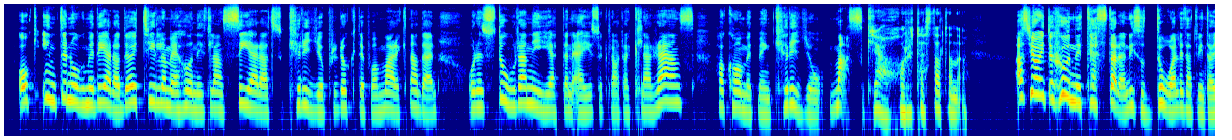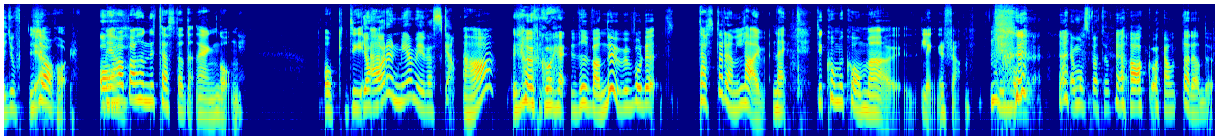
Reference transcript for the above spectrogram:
och inte nog med det då, det har ju till och med hunnit lanserats kryoprodukter på marknaden. Och den stora nyheten är ju såklart att Clarence har kommit med en kryomask. Ja, har du testat den nu? Alltså jag har inte hunnit testa den, det är så dåligt att vi inte har gjort det. Jag har. Åh. jag har bara hunnit testa den en gång. Och det Jag är... har den med mig i väskan. Ja, jag går he- vi var nu, vi borde testa den live. Nej, det kommer komma längre fram. Det kommer det. Jag måste bara ta upp den. Ja, gå och hämta den du.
